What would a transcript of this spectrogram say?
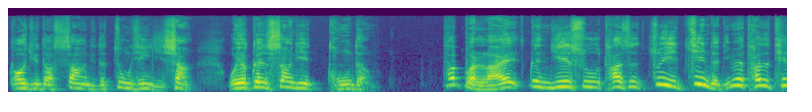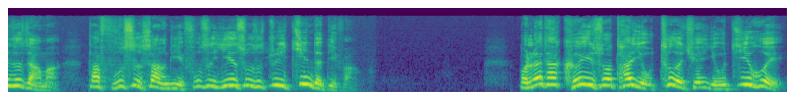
高举到上帝的中心以上，我要跟上帝同等。他本来跟耶稣他是最近的，因为他是天使长嘛，他服侍上帝、服侍耶稣是最近的地方。本来他可以说他有特权，有机会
